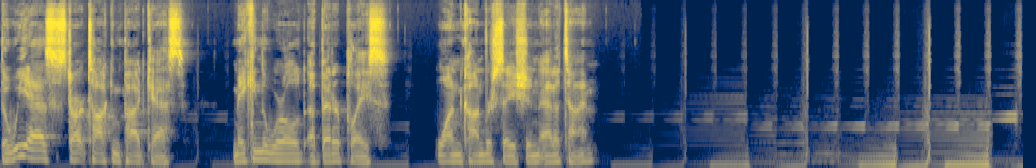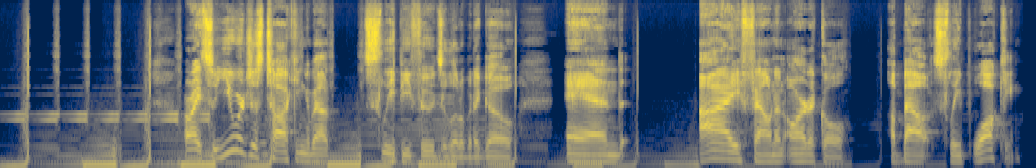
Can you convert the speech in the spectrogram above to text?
The We As Start Talking podcast, making the world a better place, one conversation at a time. All right, so you were just talking about sleepy foods a little bit ago, and I found an article about sleepwalking.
